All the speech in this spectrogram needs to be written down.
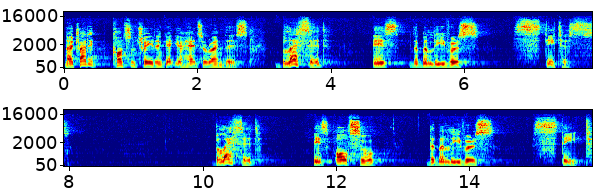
Now, try to concentrate and get your heads around this. Blessed is the believer's status. Blessed is also the believer's state.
